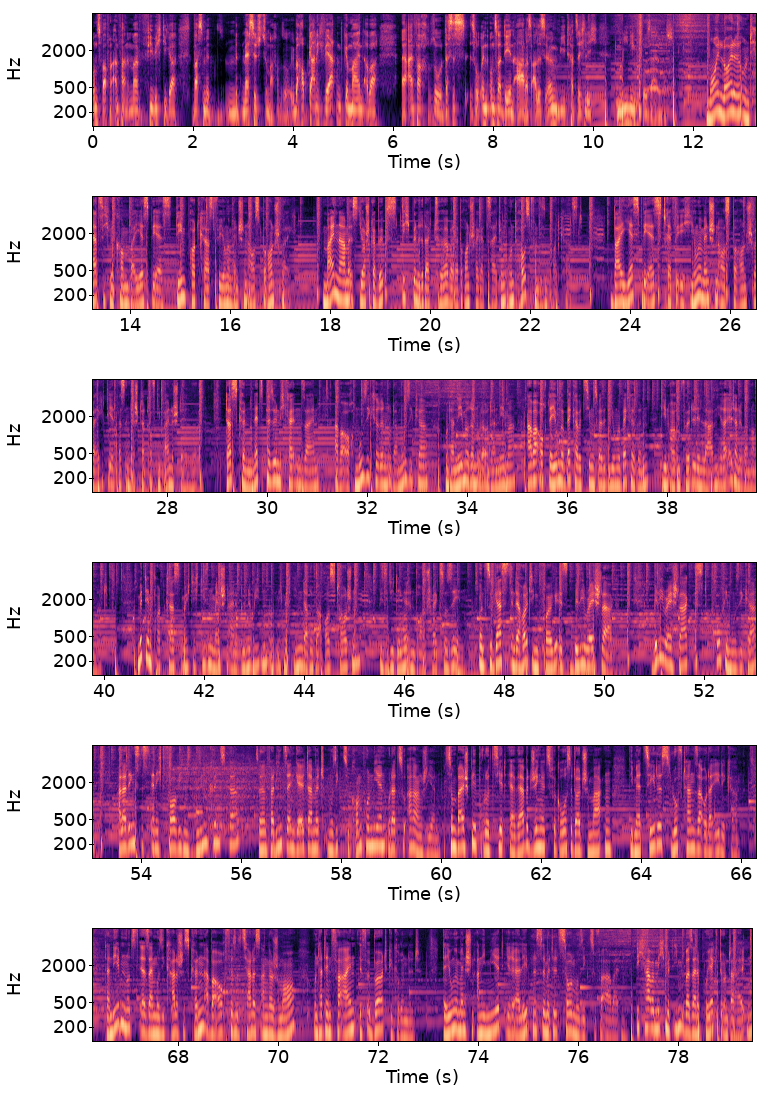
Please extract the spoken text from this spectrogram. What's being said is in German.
uns war von Anfang an immer viel wichtiger, was mit, mit Message zu machen. So überhaupt gar nicht wertend gemeint, aber äh, einfach so, das ist so in unserer DNA, dass alles irgendwie tatsächlich meaningful sein muss. Moin Leute und herzlich willkommen bei YesBS, dem Podcast für junge Menschen aus Braunschweig. Mein Name ist Joschka Büchs, ich bin Redakteur bei der Braunschweiger Zeitung und Host von diesem Podcast. Bei YesBS treffe ich junge Menschen aus Braunschweig, die etwas in der Stadt auf die Beine stellen wollen. Das können Netzpersönlichkeiten sein, aber auch Musikerinnen oder Musiker, Unternehmerinnen oder Unternehmer, aber auch der junge Bäcker bzw. die junge Bäckerin, die in eurem Viertel den Laden ihrer Eltern übernommen hat. Mit dem Podcast möchte ich diesen Menschen eine Bühne bieten und mich mit ihnen darüber austauschen, wie sie die Dinge in Braunschweig so sehen. Und zu Gast in der heutigen Folge ist Billy Ray Schlag. Billy Ray Schlag ist Profimusiker, allerdings ist er nicht vorwiegend Bühnenkünstler, sondern verdient sein Geld damit, Musik zu komponieren oder zu arrangieren. Zum Beispiel produziert er Werbejingles für große deutsche Marken wie Mercedes, Lufthansa oder Edeka. Daneben nutzt er sein musikalisches Können aber auch für soziales Engagement und hat den Verein If a Bird gegründet, der junge Menschen animiert, ihre Erlebnisse mittels Soulmusik zu verarbeiten. Ich habe mich mit ihm über seine Projekte unterhalten,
